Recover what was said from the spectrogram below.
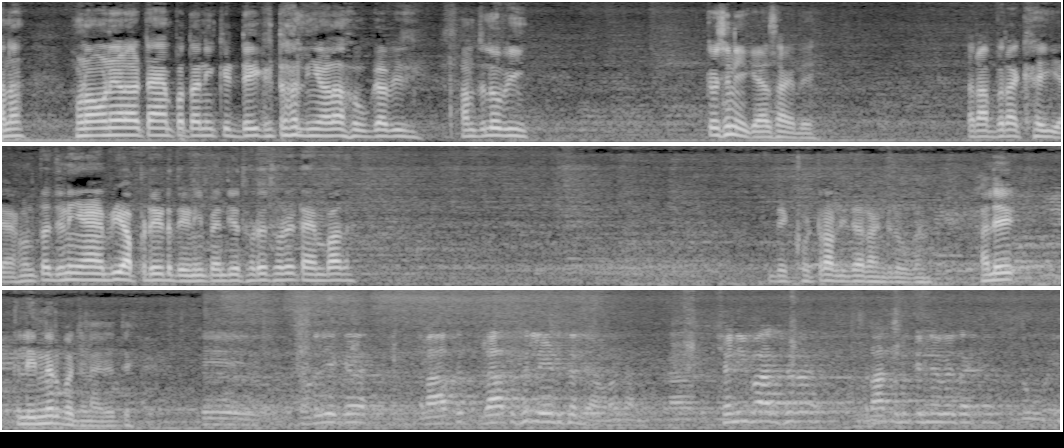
ਹਨਾ? ਹੁਣ ਆਉਣੇ ਵਾਲਾ ਟਾਈਮ ਪਤਾ ਨਹੀਂ ਕਿੱਡੇ ਕੁ ਟਰਾਲੀਆਂ ਵਾਲਾ ਹੋਊਗਾ ਵੀ ਸਮਝ ਲਓ ਵੀ ਕੁਝ ਨਹੀਂ ਕਹਿ ਸਕਦੇ। ਰੱਬ ਰੱਖਾ ਹੀ ਹੈ। ਹੁਣ ਤਾਂ ਜਣੀ ਐ ਵੀ ਅਪਡੇਟ ਦੇਣੀ ਪੈਂਦੀ ਹੈ ਥੋੜੇ ਥੋੜੇ ਟਾਈਮ ਬਾਅਦ। ਦੇਖੋ ਟਰਾਲੀ ਦਾ ਰੰਗ ਲੋਗਾ ਹਲੇ ਕਲੀਨਰ ਵੱਜਣਾ ਇਹਦੇ ਤੇ। ਤੇ ਥੋੜਾ ਜਿਹਾ ਇੱਕ ਰਾਤ ਰਾਤ ਫਿਰ ਲੇਟ ਚੱਲਿਆ ਹੋਣਾ ਕੰਮ। ਸ਼ਨੀਵਾਰ ਫਿਰ ਰਾਤ ਨੂੰ ਕਿੰਨੇ ਵਜੇ ਤੱਕ? 2 ਵਜੇ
